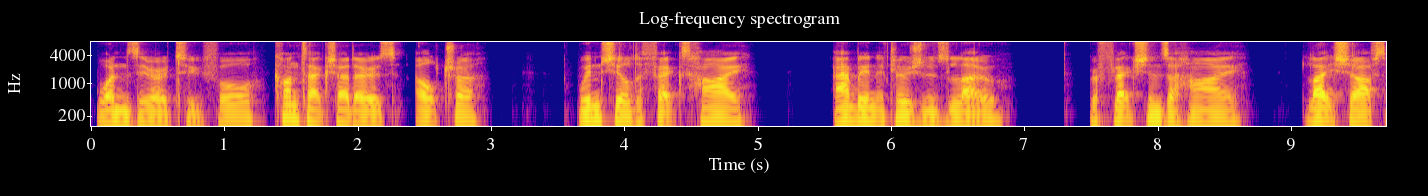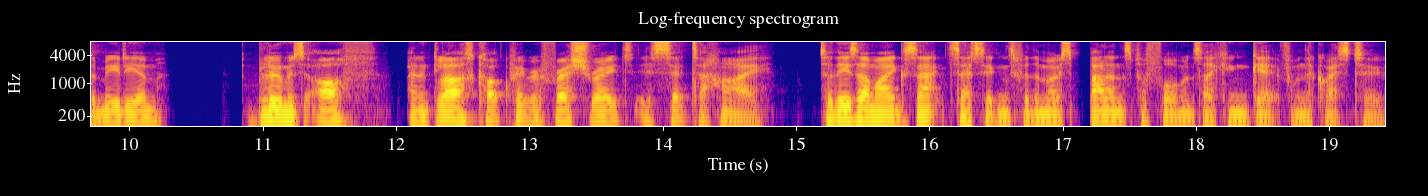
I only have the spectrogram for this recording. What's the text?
1024. Contact shadows ultra. Windshield effects high. Ambient occlusion is low. Reflections are high. Light shafts are medium. Bloom is off. And glass cockpit refresh rate is set to high. So these are my exact settings for the most balanced performance I can get from the Quest 2.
